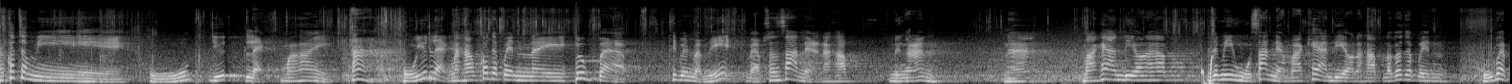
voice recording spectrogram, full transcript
แล้วก็จะมีหูยึดแหลกมาให้อะหูยึดแหลกนะครับก็จะเป็นในรูปแบบที่เป็นแบบนี้แบบสั้นๆเนี่ยนะครับหนึ่งอันนะมาแค่อันเดียวนะครับ จะมีหูสั้นเนี่ยมาแค่อันเดียวนะครับ แล้วก็จะเป็นหูแบบ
